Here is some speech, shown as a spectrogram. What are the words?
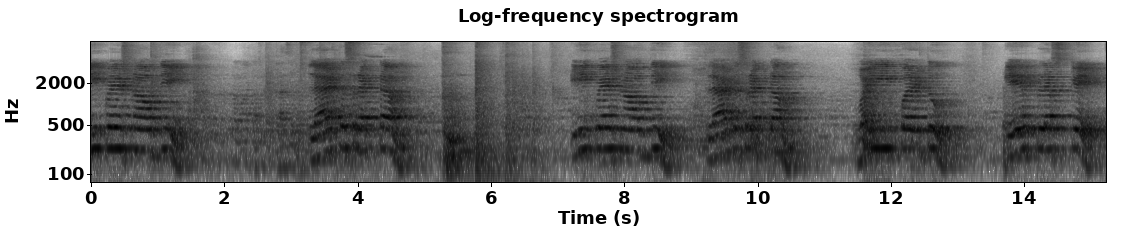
equation of the lattice rectum equation of the lattice rectum y equal to a plus k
